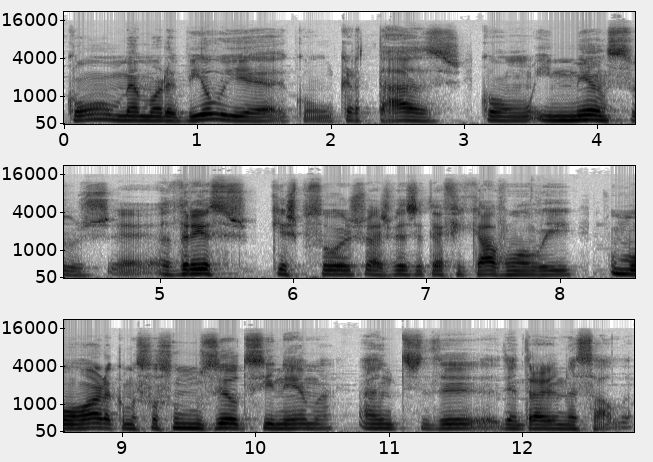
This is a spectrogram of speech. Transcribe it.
com memorabilia, com cartazes, com imensos eh, adereços que as pessoas às vezes até ficavam ali uma hora, como se fosse um museu de cinema, antes de, de entrarem na sala.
